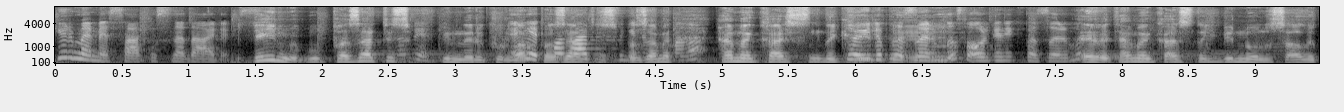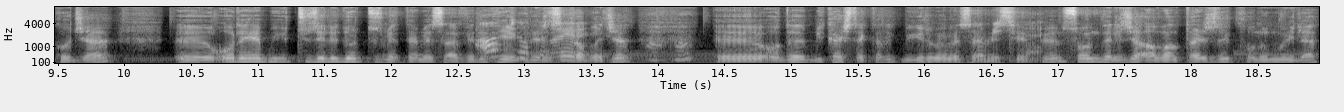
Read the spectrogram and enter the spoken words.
yürüme mesafesine dairemiz. Değil mi? Bu pazartesi Tabii. günleri kurulan Evet, pazartesi pazartesi pazarı hemen, karşısındaki Köylü e, pazarımız, organik pazarımız. Evet hemen karşısındaki bir nolu sağlık ocağı. E, oraya bir 350-400 metre mesafede Aa, çok- diyebiliriz evet. kabaca. E, o da birkaç dakikalık bir yürüme mesafesi yapıyor. Son derece avantajlı konumuyla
